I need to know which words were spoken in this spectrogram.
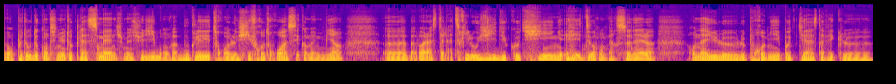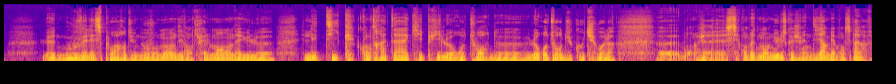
Donc plutôt que de continuer toute la semaine, je me suis dit bon on va boucler, le chiffre 3 c'est quand même bien. bah voilà c'était la trilogie du coaching et du développement personnel. On a eu le, premier podcast avec le, le nouvel espoir du nouveau monde éventuellement. On a eu le l'éthique contre-attaque et puis le retour de le retour du coach. Voilà. Euh, bon, c'est complètement nul ce que je viens de dire, mais bon, c'est pas grave.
